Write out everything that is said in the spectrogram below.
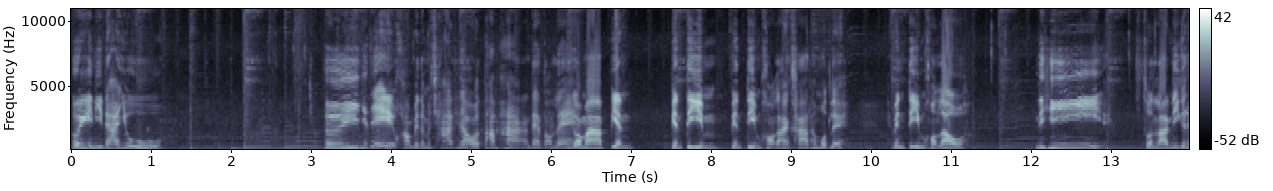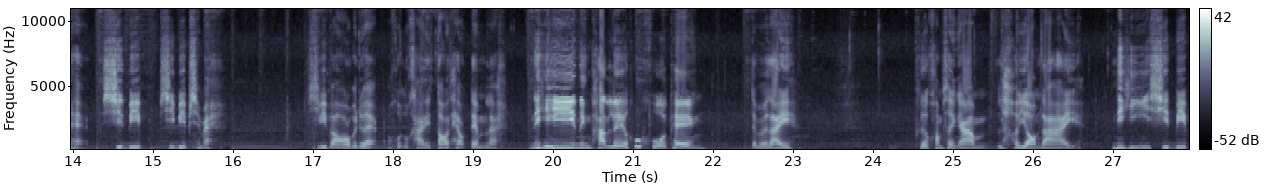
เฮ้ยอันนี้ได้อยู่ เฮ้ยนี่เด็ความเป็นธรรมชาติที่เราตามหาตั้งแต่ตอนแรกนี่ก็มาเปลี่ยนเปลี่ยนธีมเปลี่ยนธีมของร้านค้าทั้งหมดเลย ให้เป็นธีมของเรา นี่ส่วนร้านนี้ก็ได้ชีบีฟชีบีฟใช่ไหมชีบีฟเอาออกไปด้วยโอ้โหลูกค้านี่ต่อแถวเต็มเลยนี่หนึ่งพันเลยโคตรแพง แต่ไม่เป็นไร พื่อความสวยงามเรายอมได้ นี่ชีบีฟ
